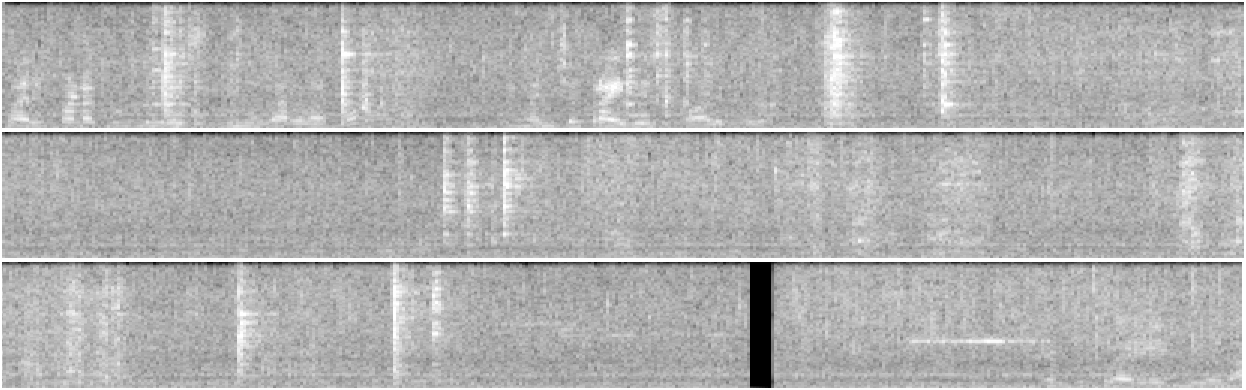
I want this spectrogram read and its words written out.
సరిపడా గుడ్లు వేసుకున్న తర్వాత మంచిగా ఫ్రై చేసుకోవాలి ఇప్పుడు. ఎగ్ ఫ్రై అయింది కదా.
